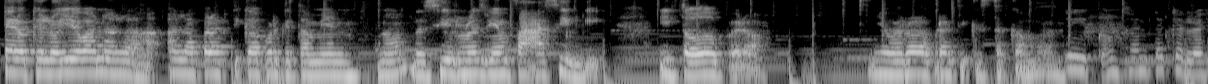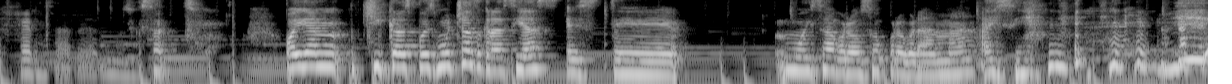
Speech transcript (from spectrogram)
pero que lo llevan a la, a la práctica, porque también, ¿no? Decirlo es bien fácil y, y todo, pero llevarlo a la práctica está cabrón. Sí, con gente que lo ejerza realmente. Exacto. Oigan, chicas, pues muchas gracias. Este muy sabroso programa. Ay, sí.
